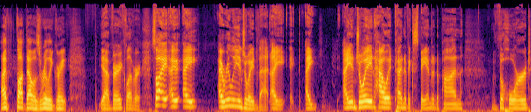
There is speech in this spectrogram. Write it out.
I thought that was really great. Yeah, very clever. So I, I, I, I really enjoyed that. I, I, I enjoyed how it kind of expanded upon the horde.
